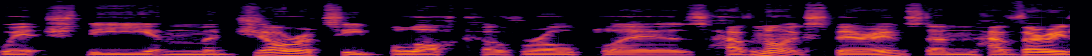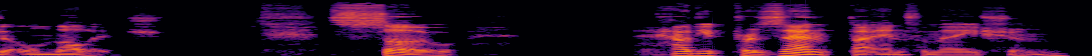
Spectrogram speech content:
which the majority block of role players have not experienced and have very little knowledge. So, how do you present that information?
